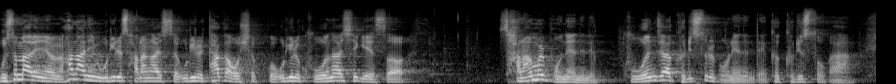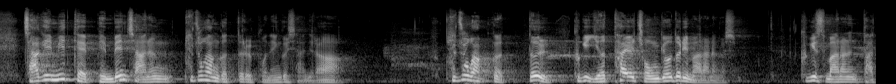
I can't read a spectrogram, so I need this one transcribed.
무슨 말이냐면 하나님 우리를 사랑하셔서 우리를 다가오셨고 우리를 구원하시기 위해서 사람을 보냈는데 구원자 그리스도를 보냈는데 그 그리스도가 자기 밑에 변변치 않은 부족한 것들을 보낸 것이 아니라 부족한 것들 그게 여타의 종교들이 말하는 것입니다. 거기서 말하는 다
